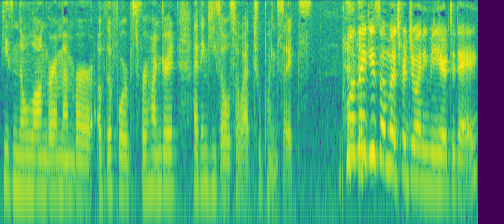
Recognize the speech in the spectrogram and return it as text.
he's no longer a member of the Forbes 400. I think he's also at 2.6. Well, thank you so much for joining me here today.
